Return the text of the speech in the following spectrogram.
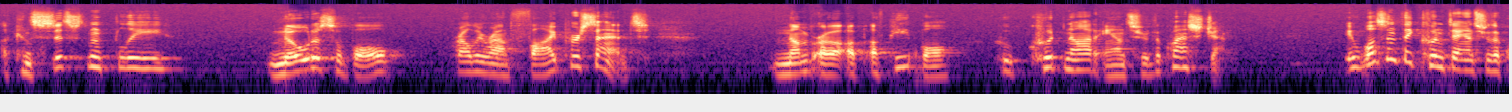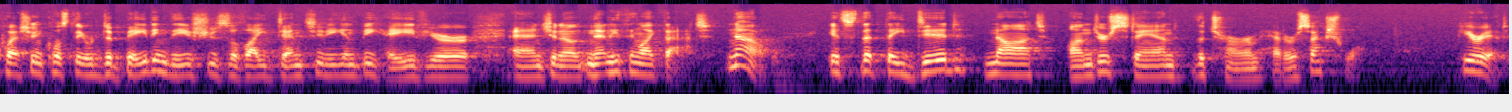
a consistently noticeable, probably around 5% number uh, of, of people who could not answer the question. It wasn't they couldn't answer the question because they were debating the issues of identity and behavior and you know anything like that. No, it's that they did not understand the term heterosexual. Period.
